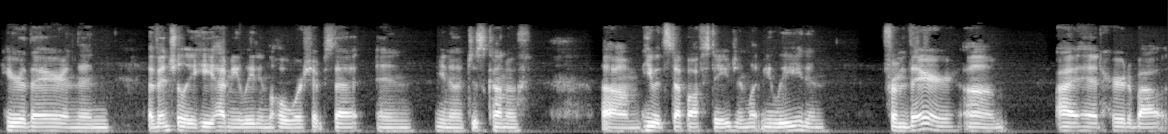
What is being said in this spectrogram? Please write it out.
here there. And then eventually he had me leading the whole worship set and, you know, just kind of, um, he would step off stage and let me lead. And from there, um, I had heard about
